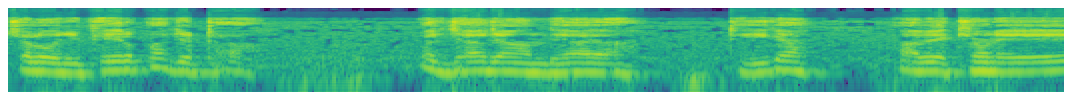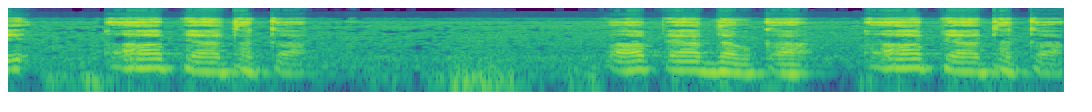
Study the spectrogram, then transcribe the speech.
ਚਲੋ ਜੀ, ਫੇਰ ਭੱਜ ਉੱਠਾ। ਭੱਜਾ ਜਾਂਦਿਆ ਆ। ਠੀਕ ਆ। ਆ ਵੇਖਿਓ ਨੇ ਆ ਪਿਆ ਧੱਕਾ। ਆ ਪਿਆ ਦਬਕਾ, ਆ ਪਿਆ ਧੱਕਾ।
